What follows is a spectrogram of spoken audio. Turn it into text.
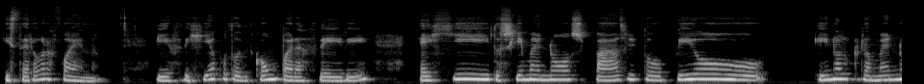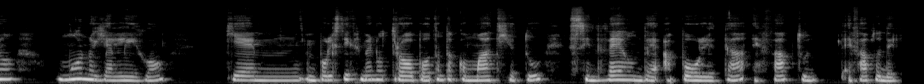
Ιστερόγραφο 1. Η ευτυχία από το δικό μου παραθύρι έχει το σχήμα ενός παζλ το οποίο είναι ολοκληρωμένο μόνο για λίγο και με πολύ συγκεκριμένο τρόπο όταν τα κομμάτια του συνδέονται απόλυτα, εφάπτονται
